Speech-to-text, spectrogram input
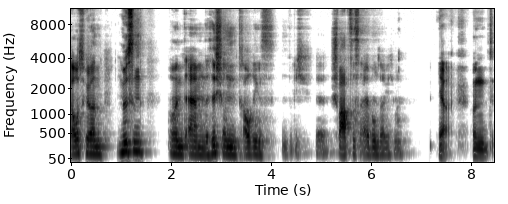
raushören müssen. Und ähm, das ist schon ein trauriges, wirklich äh, schwarzes Album, sage ich mal. Ja, und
